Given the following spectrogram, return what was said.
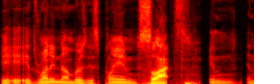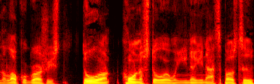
it's running numbers. It's playing slots in in the local grocery store, corner store when you know you're not supposed to.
